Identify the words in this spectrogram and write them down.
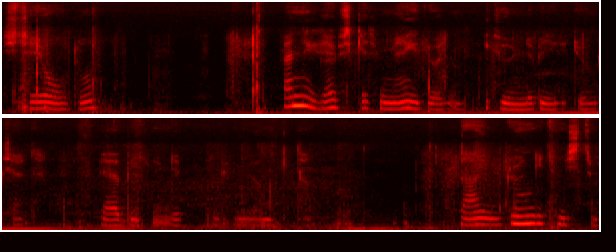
Şey oldu. Ben de bisiklet binmeye gidiyordum. İki günde bir gidiyorum zaten. Veya bir günde bilmiyorum ki tam. Daha dün gitmiştim.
